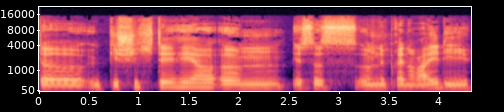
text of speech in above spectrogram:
der Geschichte her ähm, ist es eine Brennerei, die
